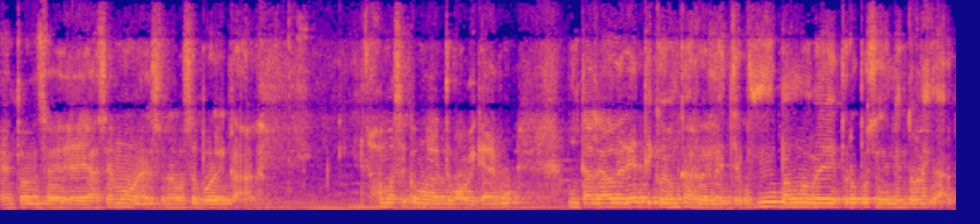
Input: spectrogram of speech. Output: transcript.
Entonces, eh, hacemos eso, negocio por escala. Vamos a hacer como el automóvil, queremos un cargador eléctrico y un carro eléctrico. Uh, vamos a ver todos los procedimientos legales.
